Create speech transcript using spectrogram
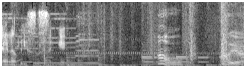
Annalise is singing. Oh. Oh yeah.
